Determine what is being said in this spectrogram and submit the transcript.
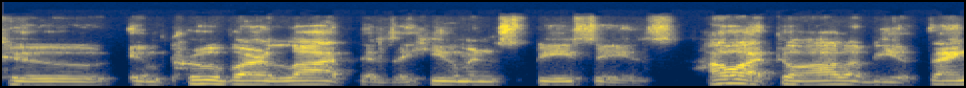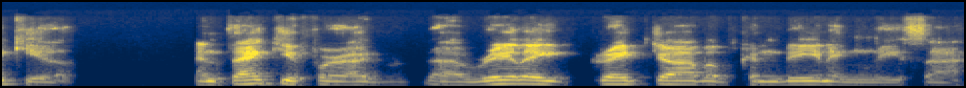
to improve our lot as a human species. Hawa to all of you, thank you. And thank you for a, a really great job of convening, Lisa.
